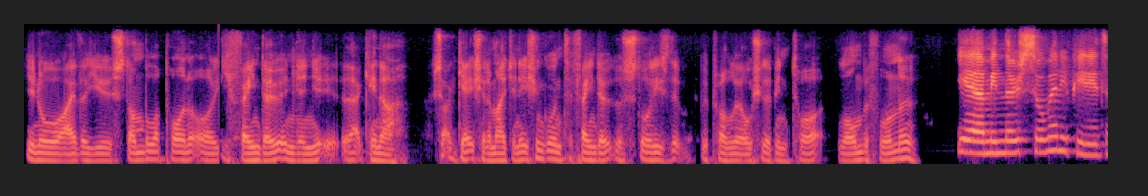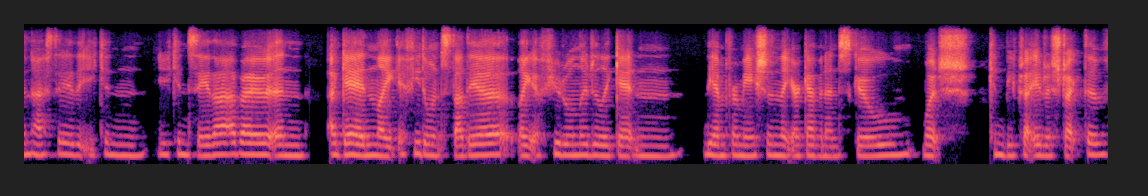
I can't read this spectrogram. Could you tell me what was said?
you know either you stumble upon it or you find out, and you, that kind of sort of gets your imagination going to find out those stories that we probably all should have been taught long before now. Yeah, I mean, there's so many periods in history that you can you can say that about, and again, like if you don't study it, like if you're only really getting the information that you're given in school, which can be pretty restrictive,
